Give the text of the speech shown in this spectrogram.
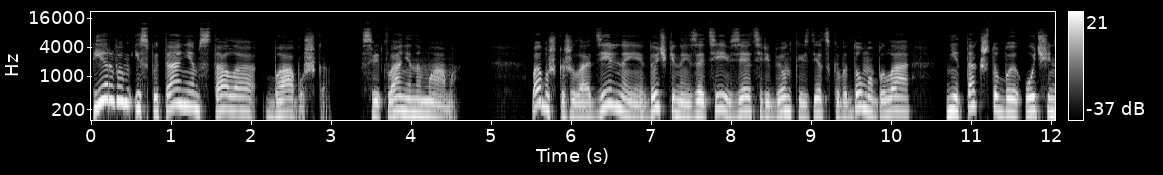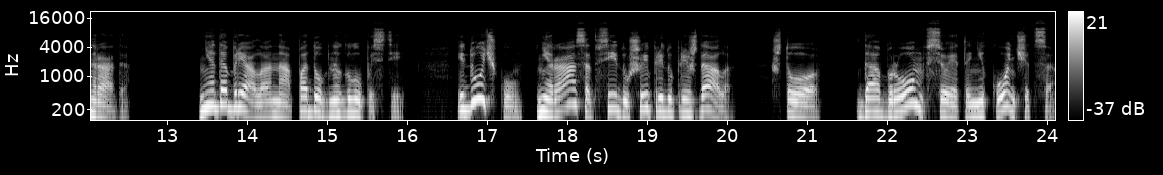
Первым испытанием стала бабушка, Светланина мама. Бабушка жила отдельно, и дочкиной затеей взять ребенка из детского дома была не так, чтобы очень рада. Не одобряла она подобных глупостей, и дочку не раз от всей души предупреждала, что Добром все это не кончится.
